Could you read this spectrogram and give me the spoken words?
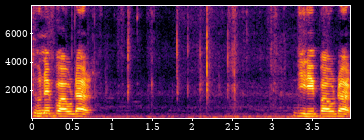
ধনে পাউডার জিরে পাউডার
